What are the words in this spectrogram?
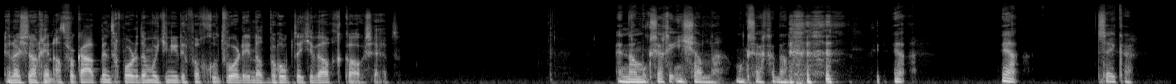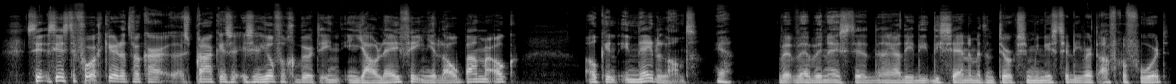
En als je dan geen advocaat bent geworden, dan moet je in ieder geval goed worden in dat beroep dat je wel gekozen hebt. En dan moet ik zeggen, inshallah, moet ik zeggen dan. ja. Ja, zeker. Sinds, de vorige keer dat we elkaar eh, spraken, is er, is er heel veel gebeurd in, in jouw leven, in je loopbaan, maar ook, ook in, in Nederland. Ja. We, we hebben ineens de, nou ja, die, die, die scène met een Turkse minister die werd afgevoerd.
